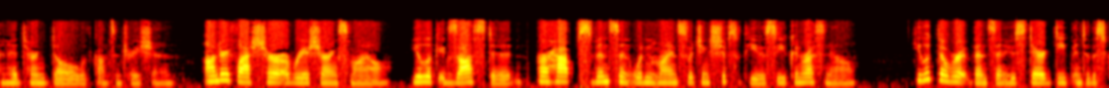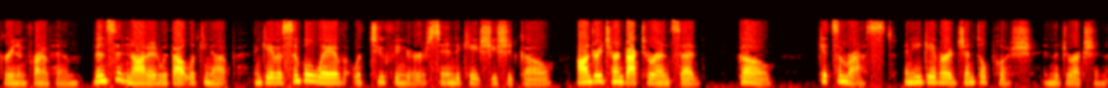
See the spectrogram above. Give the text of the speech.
and had turned dull with concentration. Andre flashed her a reassuring smile. You look exhausted. Perhaps Vincent wouldn't mind switching shifts with you so you can rest now. He looked over at Vincent, who stared deep into the screen in front of him. Vincent nodded without looking up and gave a simple wave with two fingers to indicate she should go. Andre turned back to her and said, Go. Get some rest." And he gave her a gentle push in the direction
